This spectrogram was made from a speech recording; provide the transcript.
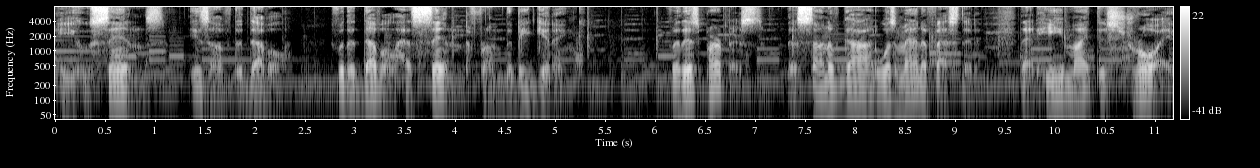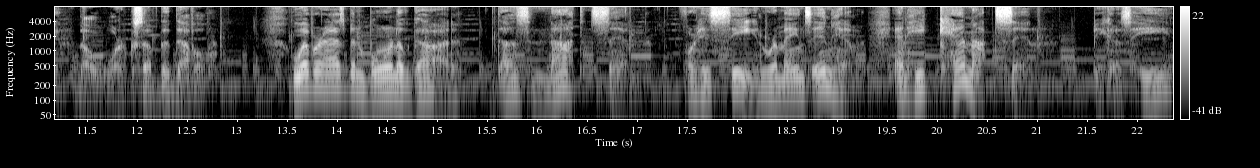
He who sins is of the devil, for the devil has sinned from the beginning. For this purpose, the Son of God was manifested, that he might destroy the works of the devil. Whoever has been born of God does not sin, for his seed remains in him, and he cannot sin, because he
